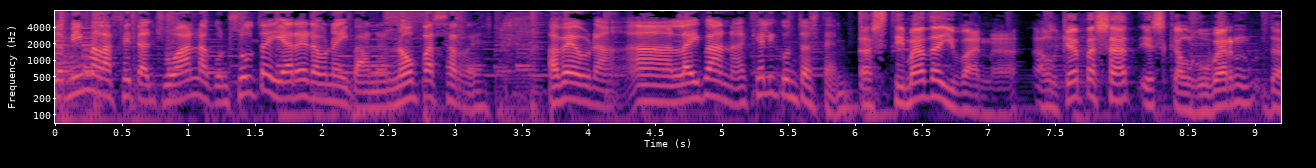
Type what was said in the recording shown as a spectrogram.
Bueno, a mi me l'ha fet el Joan, la consulta, i ara era una Ivana. No passa res. A veure, uh, la Ivana, què li contestem? Estimada Ivana, el que ha passat és que el govern, de,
